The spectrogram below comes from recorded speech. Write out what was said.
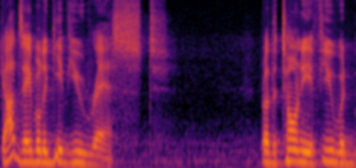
God's able to give you rest. Brother Tony, if you would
